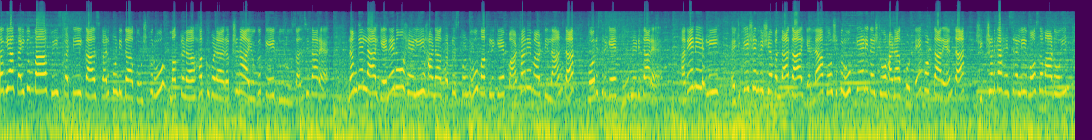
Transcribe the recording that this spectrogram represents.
ಸದ್ಯ ಕೈತುಂಬ ಫೀಸ್ ಕಟ್ಟಿ ಕಾಸ್ ಕಳ್ಕೊಂಡಿದ್ದ ಪೋಷಕರು ಮಕ್ಕಳ ಹಕ್ಕುಗಳ ರಕ್ಷಣಾ ಆಯೋಗಕ್ಕೆ ದೂರು ಸಲ್ಲಿಸಿದ್ದಾರೆ. ನಮ್ಗೆಲ್ಲ ಏನೇನೋ ಹೇಳಿ ಹಣ ಕಟ್ಟಿಸ್ಕೊಂಡು ಮಕ್ಕಳಿಗೆ ಪಾಠನೇ ಮಾಡ್ತಿಲ್ಲ ಅಂತ ಪೊಲೀಸರಿಗೆ ದೂರು ನೀಡಿದ್ದಾರೆ. ಅದೇನೇ ಇರಲಿ ಎಜುಕೇಶನ್ ವಿಷಯ ಬಂದಾಗ ಎಲ್ಲಾ ಪೋಷಕರು ಕೇಳಿದಷ್ಟು ಹಣ ಕೊಟ್ಟೇ ಕೊಡ್ತಾರೆ ಅಂತ ಶಿಕ್ಷಣದ ಹೆಸರಲ್ಲಿ ಮೋಸ ಮಾಡೋ ಇಂಥ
